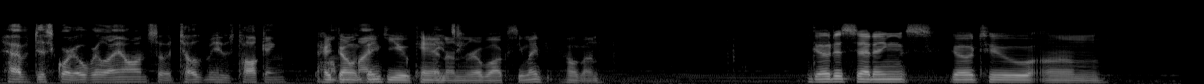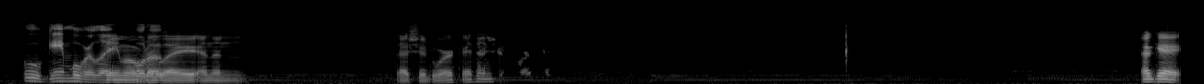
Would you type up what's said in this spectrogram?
have Discord overlay on so it tells me who's talking? I don't my think you can on. Roblox. You might be. Hold on. Go to settings. Go to um Ooh, game overlay. game overlay, and then that should work. I think. Okay.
